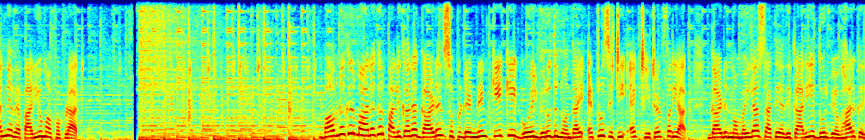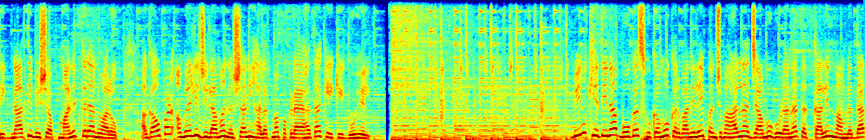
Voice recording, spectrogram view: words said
અન્ય વેપારીઓમાં ફફડાટ. ભાવનગર મહાનગરપાલિકાના ગાર્ડન સુપ્રિન્ટેન્ડન્ટ કે કે ગોયલ વિરુદ્ધ નોંધાઈ એટ્રોસિટી એક્ટ હેઠળ ફરિયાદ. ગાર્ડનમાં મહિલા સાથે અધિકારીએ દુર્વ્યવહાર કરી જ્ઞાતિ વિશે અપમાનિત કર્યાનો આરોપ. અગાઉ પણ અમરેલી જિલ્લામાં નશાની હાલતમાં પકડાયા હતા કે કે ગોહિલ. બિન ખેતીના બોગસ હુકમો કરવાને લઈ પંચમહાલના જાંબુગોડાના તત્કાલીન મામલતદાર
